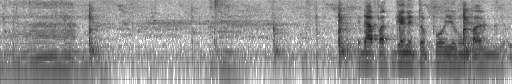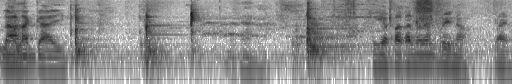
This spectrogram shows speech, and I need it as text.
Ayan. Eh, dapat ganito po yung paglalagay. Ayan. Sige, pakan mo ng pre, no? Right.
